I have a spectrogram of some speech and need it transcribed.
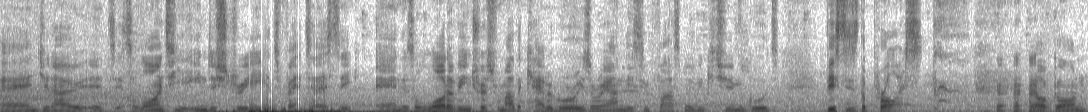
and you know it's, it's aligned to your industry fantastic and there's a lot of interest from other categories around this in fast moving consumer goods this is the price and i've gone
